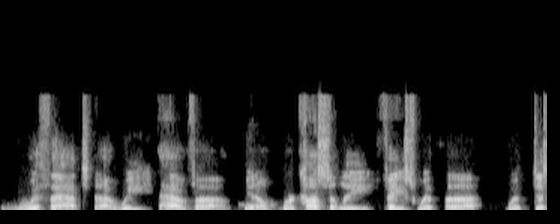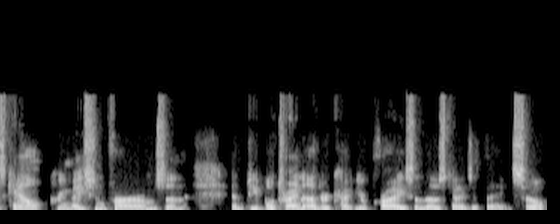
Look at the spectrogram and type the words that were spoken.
with that, uh, we have, uh, you know, we're constantly faced with uh, with discount cremation firms and and people trying to undercut your price and those kinds of things. So,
